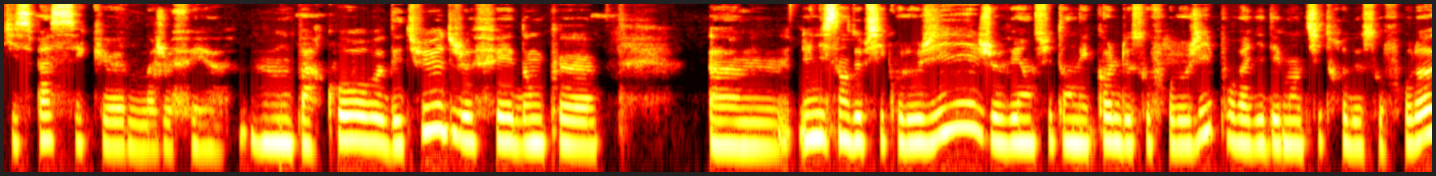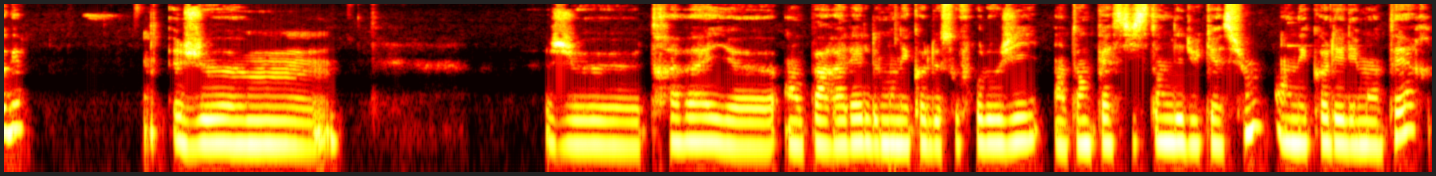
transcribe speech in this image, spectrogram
ce qui se passe, c'est que moi, je fais mon parcours d'études, je fais donc euh, une licence de psychologie, je vais ensuite en école de sophrologie pour valider mon titre de sophrologue. Je, je travaille euh, en parallèle de mon école de sophrologie en tant qu'assistante d'éducation en école élémentaire.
